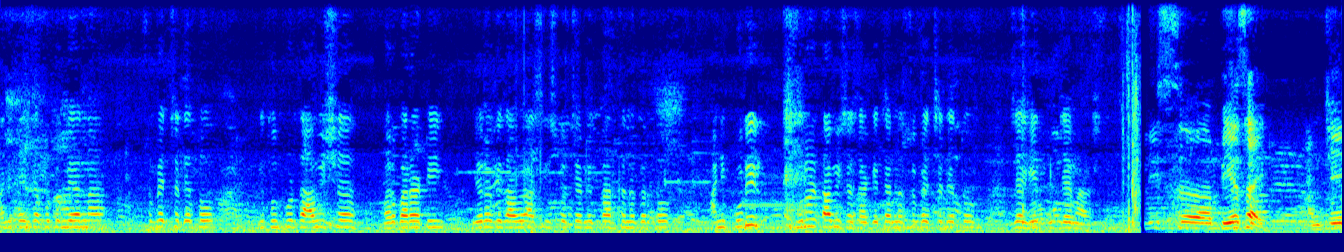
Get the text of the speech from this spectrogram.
आणि त्यांच्या कुटुंबियांना शुभेच्छा देतो. इथून पुढचं आयुष्य भरभराटी. निरोगी जावं अशी ईश्वरचरणी प्रार्थना करतो आणि पुढील उर्वरित आयुष्यासाठी त्यांना शुभेच्छा देतो. जय हिंद जय Maharashtra. Police P S I आमचे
